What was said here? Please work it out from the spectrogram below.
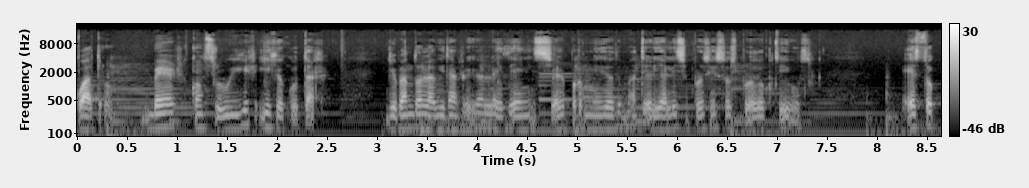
4. Ver, construir y ejecutar, llevando a la vida real la idea inicial por medio de materiales y procesos productivos. Esto,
